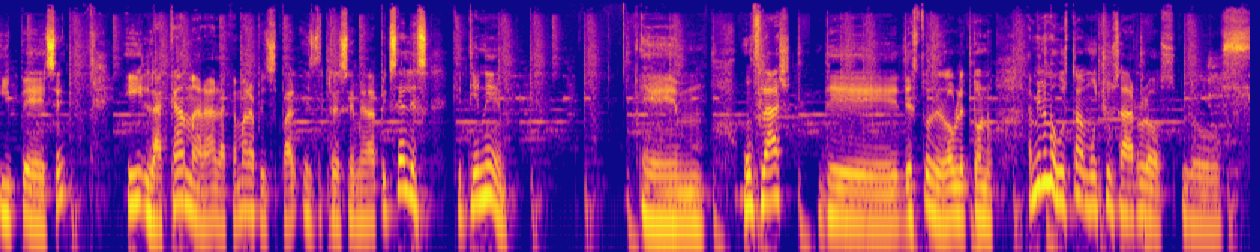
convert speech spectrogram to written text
IPS y la cámara, la cámara principal es de 13 megapíxeles, que tiene em, un flash de, de estos de doble tono. A mí no me gusta mucho usar los, los,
